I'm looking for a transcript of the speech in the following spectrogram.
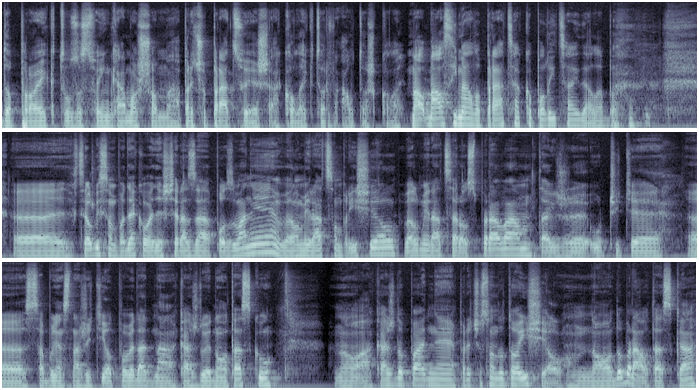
do projektu so svojím kamošom a prečo pracuješ ako lektor v autoškole? Mal, mal si málo práce ako policajt, alebo? Eh, chcel by som poďakovať ešte raz za pozvanie, veľmi rád som prišiel, veľmi rád sa rozprávam, takže určite eh, sa budem snažiť ti odpovedať na každú jednu otázku. No a každopádne, prečo som do toho išiel? No, dobrá otázka. E,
